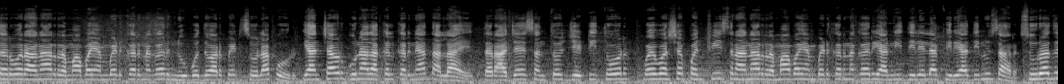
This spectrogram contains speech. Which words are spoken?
सर्व राहणार रमाबाई आंबेडकर नगर न्यू बुधवार पेठ सोलापूर यांच्यावर गुन्हा दाखल करण्यात आला आहे. तर अजय संतोष जेटीथोर वय वर्ष पंचवीस राहणार रमाबाई आंबेडकर नगर यांनी दिलेल्या फिर्यादीनुसार सूरज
